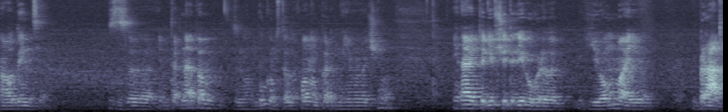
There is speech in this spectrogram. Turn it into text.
наодинці з інтернетом, з ноутбуком, з телефоном перед моїми очима. І навіть тоді вчителі говорили: йомаю, брат,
